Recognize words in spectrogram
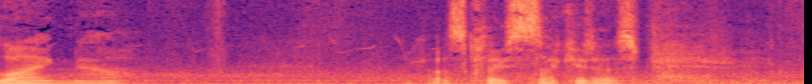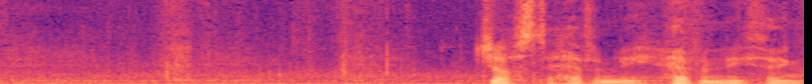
Flying now. got as close as I could. It's just a heavenly, heavenly thing.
